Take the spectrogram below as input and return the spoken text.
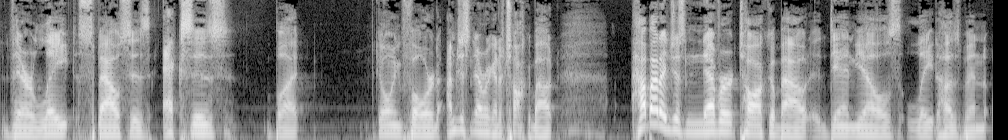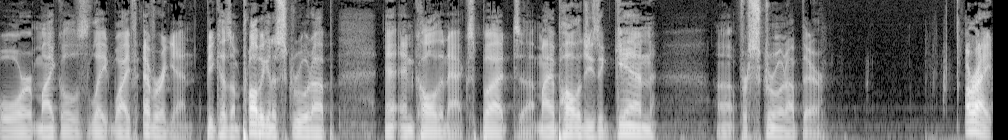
their late spouses exes, but going forward, I'm just never going to talk about. How about I just never talk about Danielle's late husband or Michael's late wife ever again? Because I'm probably going to screw it up and, and, call it an ex. But uh, my apologies again uh, for screwing up there. All right.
